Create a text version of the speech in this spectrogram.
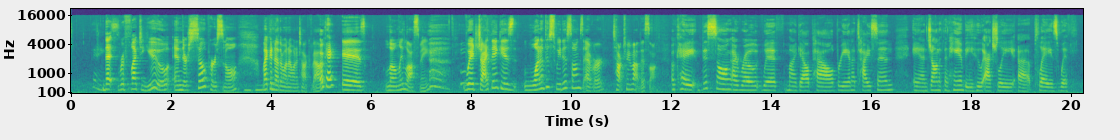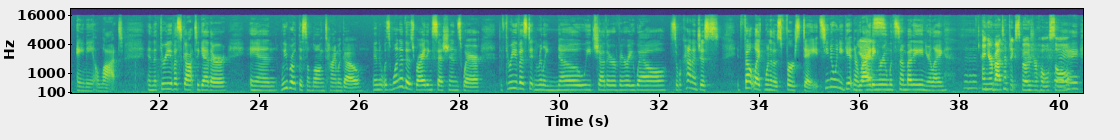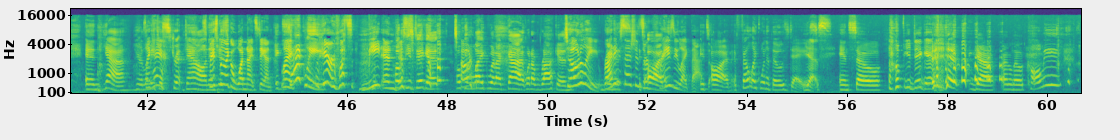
that reflect you and they're so personal. Like another one I want to talk about Okay. is Lonely Lost Me, which I think is one of the sweetest songs ever. Talk to me about this song. Okay, this song I wrote with my gal pal Brianna Tyson and Jonathan Hamby, who actually uh, plays with Amy a lot. And the three of us got together and we wrote this a long time ago. And it was one of those writing sessions where the three of us didn't really know each other very well. So we're kind of just, it felt like one of those first dates. You know, when you get in a Yes. writing room with somebody and you're like, And you're about to have to expose your whole soul. Hey. And yeah, here, let like, me hey, just strip down. and Basically, just, like a one night stand. Exactly. Like, here, let's meet and hope just you dig it. Hope Totally. you like what I got, what I'm rocking. Totally. Writing it's- sessions it's are odd. crazy like that. It's on. It felt like one of those days. Yes. And so, hope you dig it. yeah, I don't know. Call me.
